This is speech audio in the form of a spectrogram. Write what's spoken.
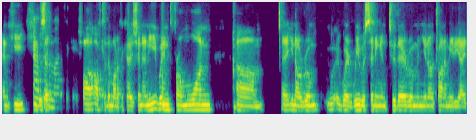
and he he after was the a, modification uh, after yeah. the modification, and he went from one. Um, uh, you know, room where we were sitting into their room and you know trying to mediate,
